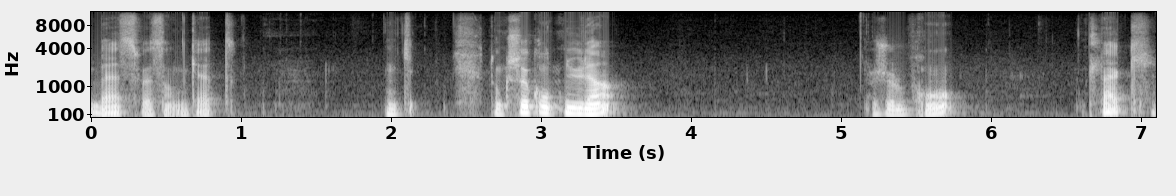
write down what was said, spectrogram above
base 64. Donc ce contenu-là, je le prends, clac,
